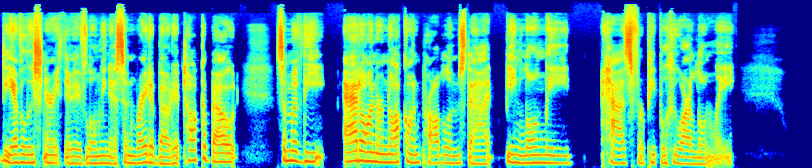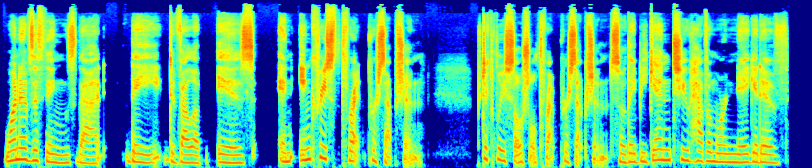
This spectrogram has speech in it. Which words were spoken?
the evolutionary theory of loneliness and write about it talk about some of the add on or knock on problems that being lonely has for people who are lonely. One of the things that they develop is an increased threat perception, particularly social threat perception. So they begin to have a more negative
